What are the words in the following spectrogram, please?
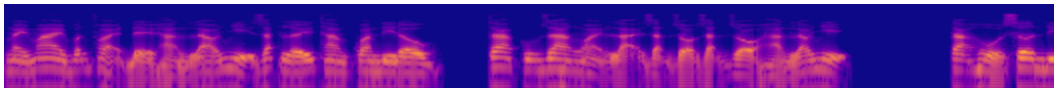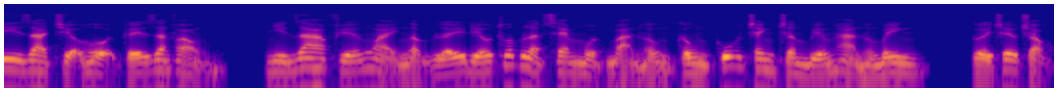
ngày mai vẫn phải để hàn lão nhị dắt lấy tham quan đi đâu, ta cũng ra ngoài lại dặn dò dặn dò hàn lão nhị. Tạ hổ sơn đi ra triệu hội kế gian phòng, nhìn ra phía ngoài ngậm lấy điếu thuốc lật xem một bản hồng công cũ tranh trầm biếm hàn hồng minh, cười trêu chọc.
